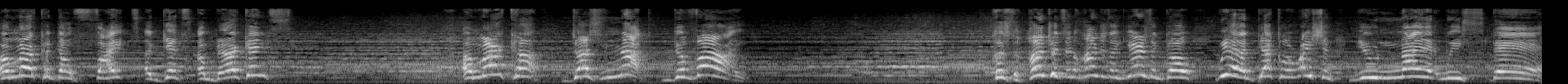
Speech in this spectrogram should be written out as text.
America don't fight against Americans. America does not divide. Because hundreds and hundreds of years ago, we had a declaration united we stand,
